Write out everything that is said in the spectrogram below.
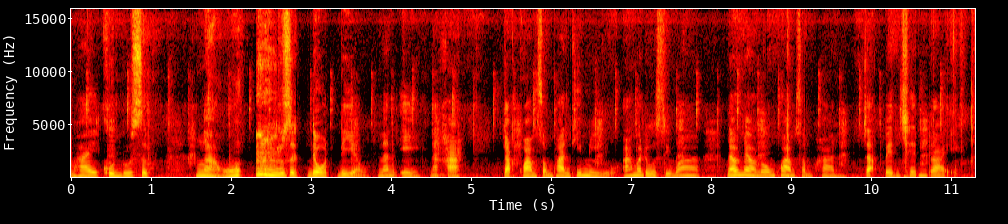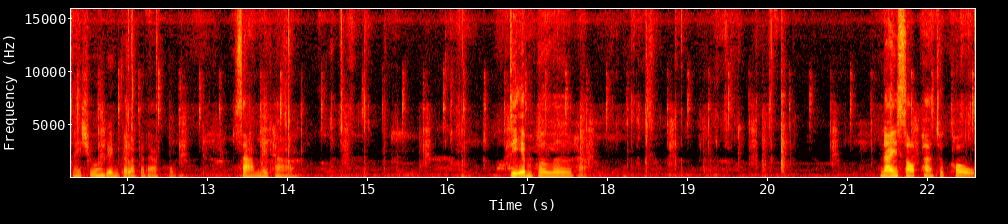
ำให้คุณรู้สึกเหงา รู้สึกโดดเดี่ยวนั่นเองนะคะ กับความสัมพันธ์ที่มีอยู่อะมาดูซิว่า แล้วแนวโน้มความสัมพันธ์จะเป็นเช่นไรในช่วงเดือนกรกฎาคมสามไม้เท้า The Emperor ค่ะ Knight of Pentacles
